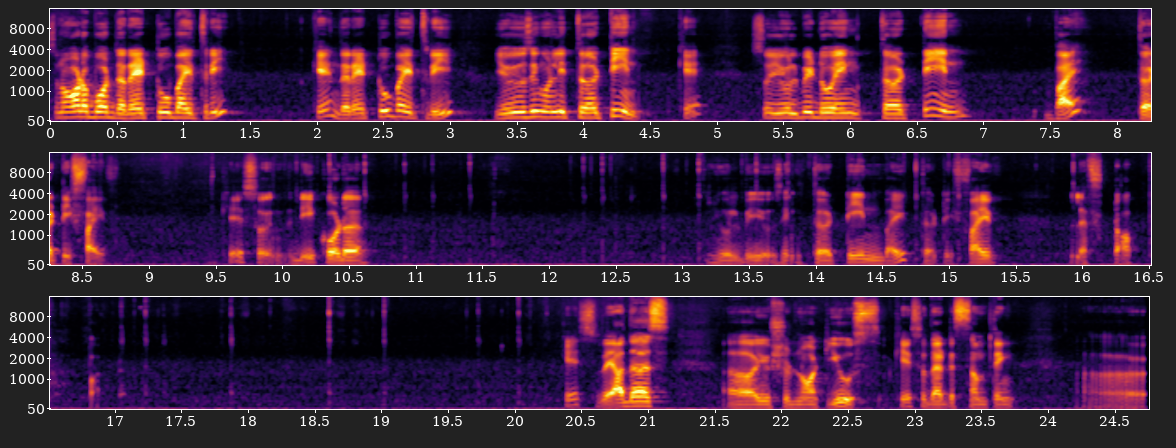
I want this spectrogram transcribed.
So, now what about the rate 2 by 3? okay in the rate 2 by 3 you are using only 13 okay so you will be doing 13 by 35 okay so in the decoder you will be using 13 by 35 left top part. Okay so the others uh, you should not use. Okay so that is something uh,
